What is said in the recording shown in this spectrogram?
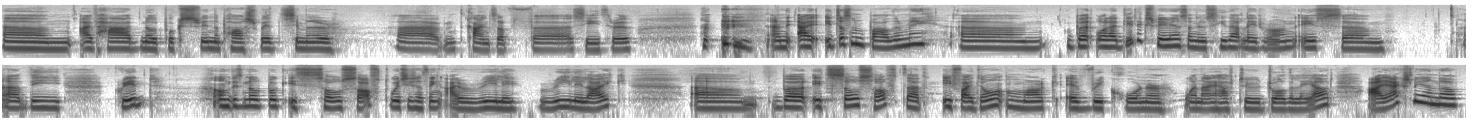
Um, I've had notebooks in the past with similar um, kinds of see-through, and I, it doesn't bother me. Um, but what I did experience, and you'll see that later on, is um, uh, the grid on this notebook is so soft, which is a thing I really, really like. Um, but it's so soft that if I don't mark every corner when I have to draw the layout, I actually end up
